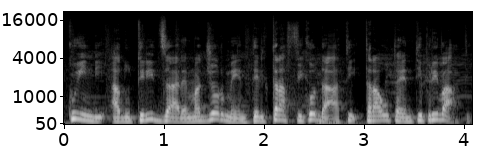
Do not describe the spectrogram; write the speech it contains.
quindi ad utilizzare maggiormente il traffico dati tra utenti privati.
